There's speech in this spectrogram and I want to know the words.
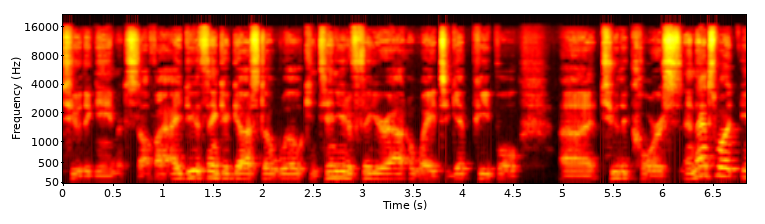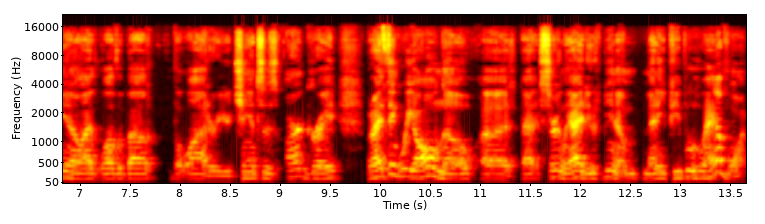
to the game itself. I, I, do think Augusta will continue to figure out a way to get people uh, to the course, and that's what you know I love about the lottery. Your chances aren't great, but I think we all know uh, that certainly I do. You know, many people who have won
